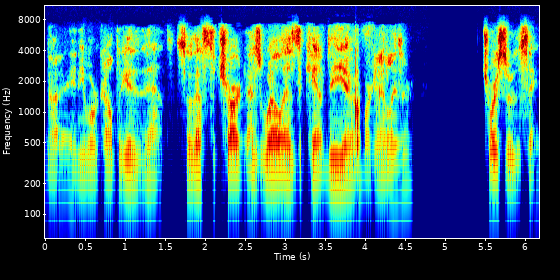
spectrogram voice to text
Not any more complicated than that. So that's the chart as well as the the uh, market analyzer. Choices are the same.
